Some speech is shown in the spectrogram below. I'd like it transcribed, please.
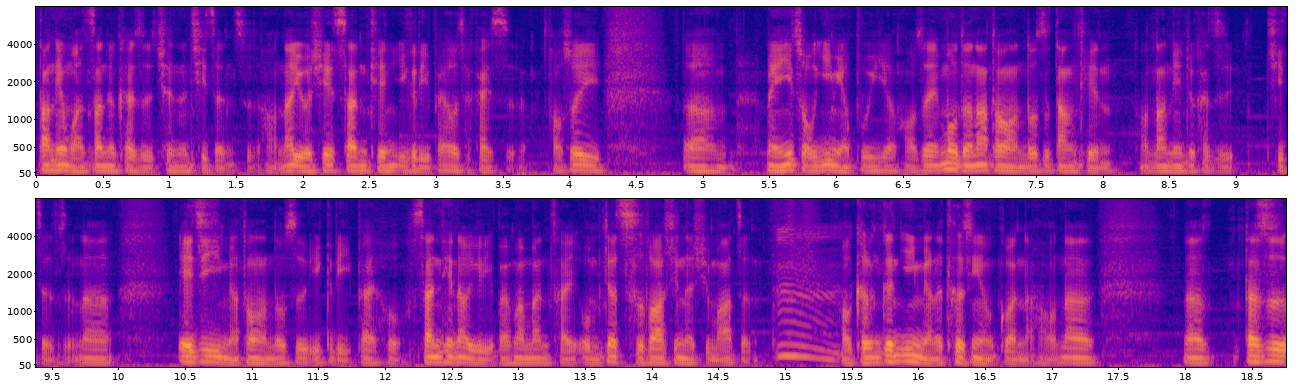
当天晚上就开始全身起疹子哈。那有些三天一个礼拜后才开始的，好，所以呃每一种疫苗不一样哈。所以莫德纳通常都是当天，哦，当天就开始起疹子。那 A G 疫苗通常都是一个礼拜后，三天到一个礼拜慢慢才我们叫迟发性的荨麻疹，嗯，哦，可能跟疫苗的特性有关了哈。那那但是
